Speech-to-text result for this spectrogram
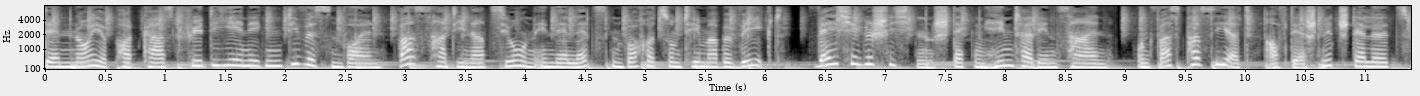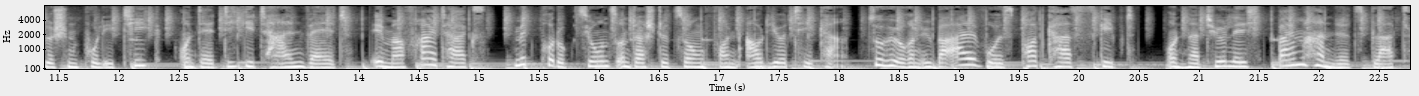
der neue Podcast für diejenigen, die wissen wollen, was hat die Nation in der letzten Woche zum Thema bewegt? Welche Geschichten stecken hinter den Zahlen? Und was passiert auf der Schnittstelle zwischen Politik und der digitalen Welt? Immer freitags mit Produktionsunterstützung von Audiotheka. Zu hören überall, wo es Podcasts gibt und natürlich beim Handelsblatt.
